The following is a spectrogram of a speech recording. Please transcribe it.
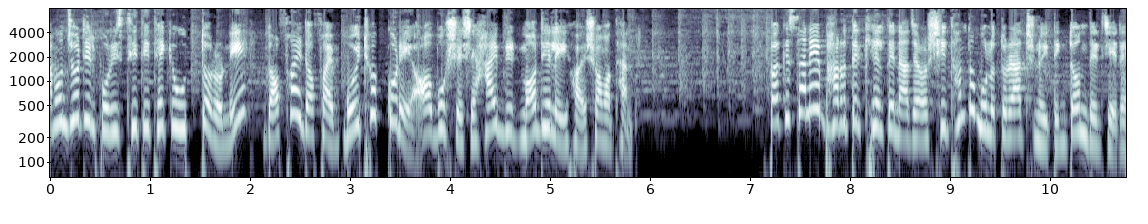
এমন জটিল পরিস্থিতি থেকে উত্তরণে দফায় দফায় বৈঠক করে অবশেষে হাইব্রিড মডেলেই হয় সমাধান। পাকিস্তানে ভারতের খেলতে না যাওয়ার সিদ্ধান্ত মূলত রাজনৈতিক দ্বন্দ্বের জেরে।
